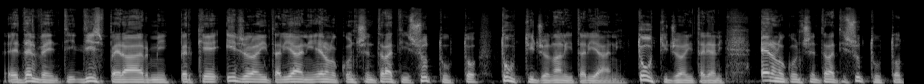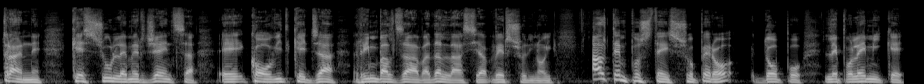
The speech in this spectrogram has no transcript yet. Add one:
eh, del 20 disperarmi perché i giornali italiani erano concentrati su tutto, tutti i giornali italiani, tutti i giornali italiani erano concentrati su tutto, tranne che sull'emergenza eh, Covid che già rimbalzava dall'Asia verso di noi. Al tempo stesso, però, dopo le polemiche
